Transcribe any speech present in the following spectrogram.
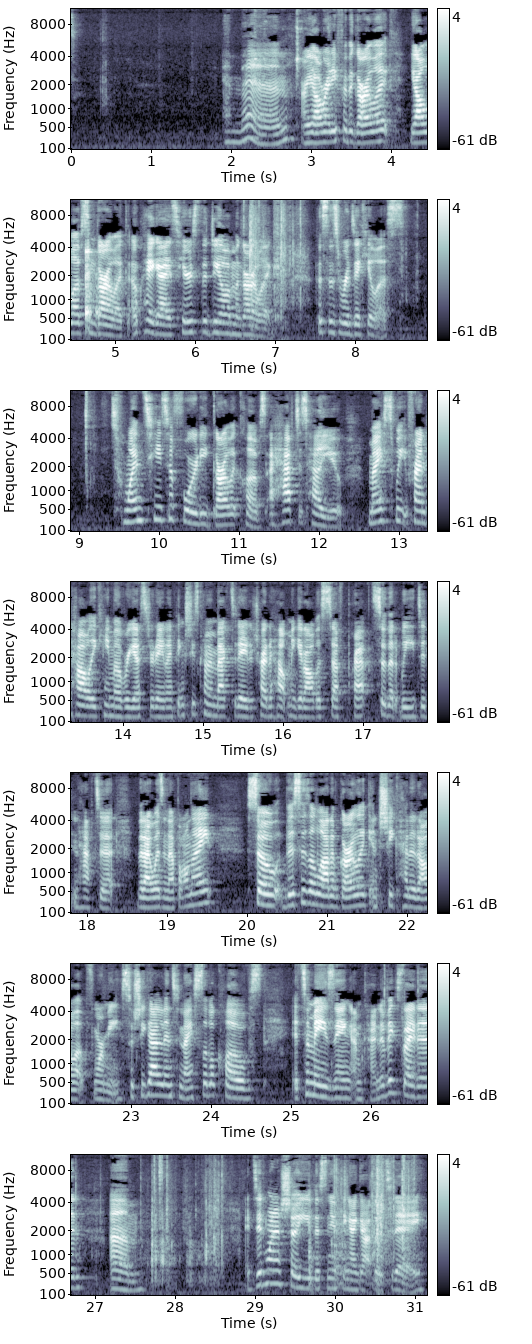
And then, are y'all ready for the garlic? Y'all love some garlic. Okay guys, here's the deal on the garlic. This is ridiculous. 20 to 40 garlic cloves. I have to tell you, my sweet friend Holly came over yesterday and I think she's coming back today to try to help me get all this stuff prepped so that we didn't have to, that I wasn't up all night. So this is a lot of garlic and she cut it all up for me. So she got it into nice little cloves. It's amazing. I'm kind of excited. Um, I did want to show you this new thing I got though today.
